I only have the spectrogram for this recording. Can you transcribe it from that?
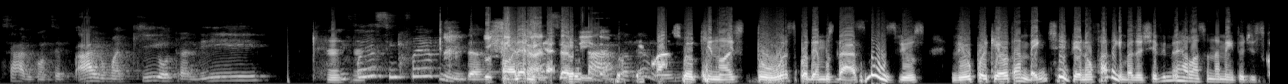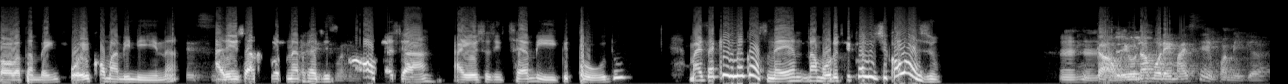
Sabe, quando você. Ai, uma aqui, outra ali. E Uhum. foi assim que foi a vida. Olha, cicantes da eu- vida. Exato, até Eu acho que nós duas podemos dar as mãos, viu? Viu? Porque eu também tive, eu não falei, mas eu tive meu relacionamento de escola também, foi com uma menina. Esse- A gente já namorou na época de escola já. Aí hoje a gente é amigo e tudo. Mas é aquele negócio, né? Namoro de colégio. De colégio. Uhum. Então, eu namorei mais tempo, amiga.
